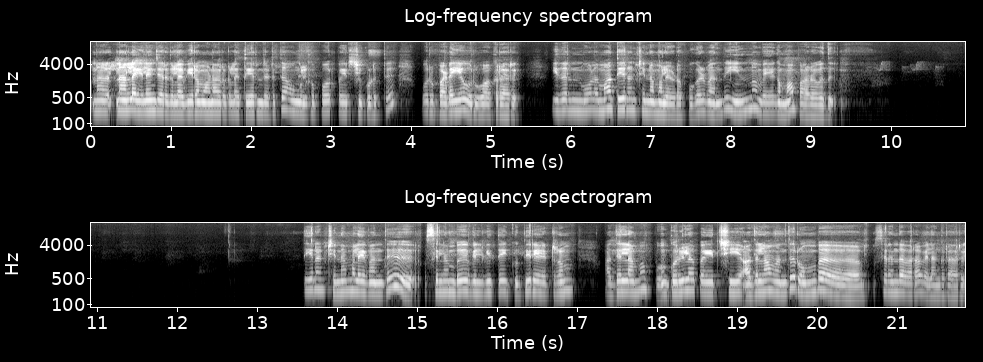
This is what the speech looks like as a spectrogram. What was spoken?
ந நல்ல இளைஞர்களை வீரமானவர்களை தேர்ந்தெடுத்து அவங்களுக்கு போர் பயிற்சி கொடுத்து ஒரு படையை உருவாக்குறாரு. இதன் மூலமாக தீரன் சின்னமலையோட புகழ் வந்து இன்னும் வேகமாக பரவுது. தீரன் சின்னமலை வந்து சிலம்பு வில்வித்தை குதிரையேற்றம் அது இல்லாமல் கொரில்லா பயிற்சி அதெல்லாம் வந்து ரொம்ப சிறந்தவராக விளங்குறாரு.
